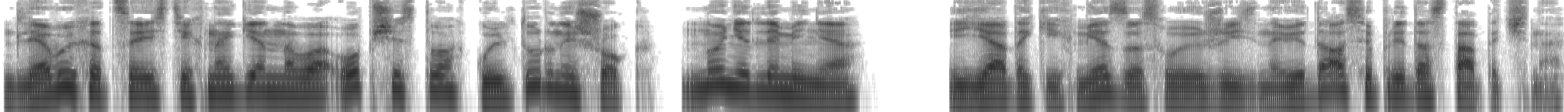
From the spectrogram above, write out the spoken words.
Для выходца из техногенного общества культурный шок, но не для меня. Я таких мест за свою жизнь навидался предостаточно.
